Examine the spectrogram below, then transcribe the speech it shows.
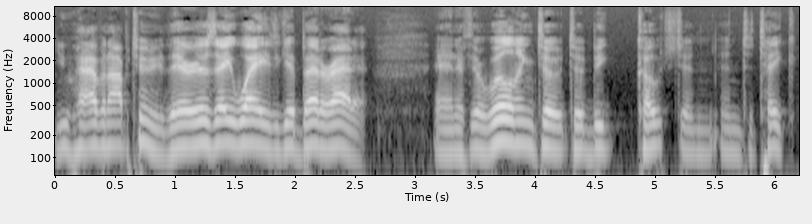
you have an opportunity. There is a way to get better at it, and if they're willing to to be coached and and to take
